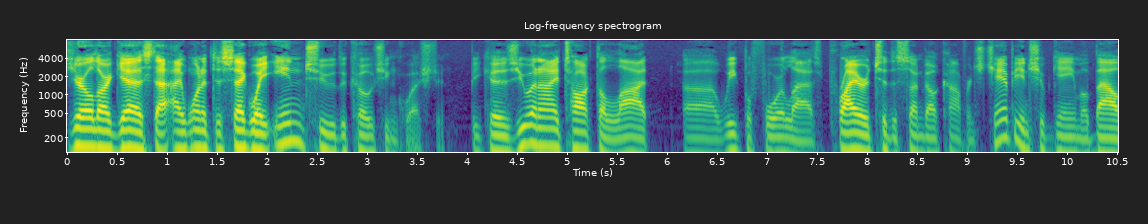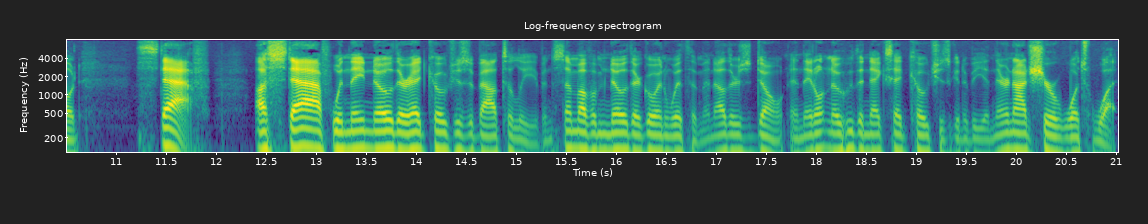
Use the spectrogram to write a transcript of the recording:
Gerald, our guest, I, wanted to segue into the coaching question because you and I talked a lot uh, week before last, prior to the Sun Belt Conference Championship game, about staff. A staff when they know their head coach is about to leave, and some of them know they're going with him, and others don't, and they don't know who the next head coach is going to be, and they're not sure what's what.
